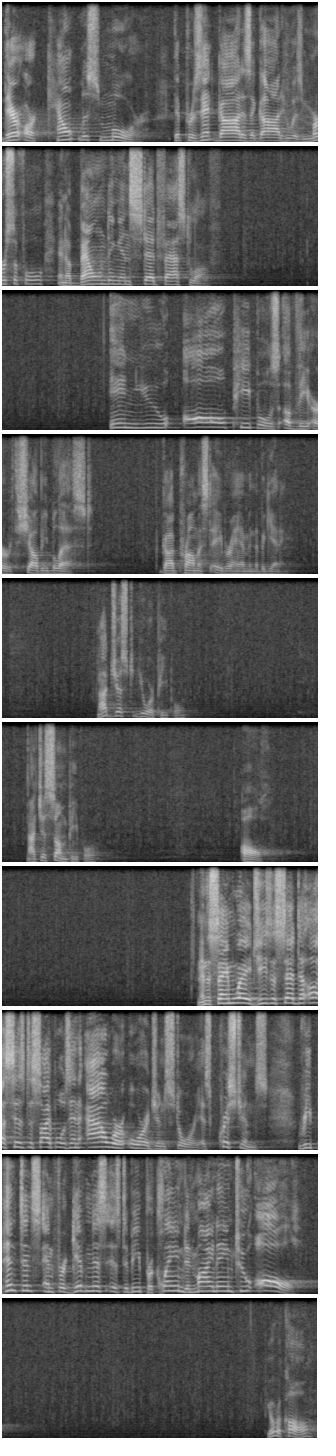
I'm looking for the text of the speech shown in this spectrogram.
There are countless more that present God as a God who is merciful and abounding in steadfast love. In you, all peoples of the earth shall be blessed. God promised Abraham in the beginning. Not just your people, not just some people, all. And in the same way, Jesus said to us, his disciples, in our origin story as Christians, repentance and forgiveness is to be proclaimed in my name to all. You'll recall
